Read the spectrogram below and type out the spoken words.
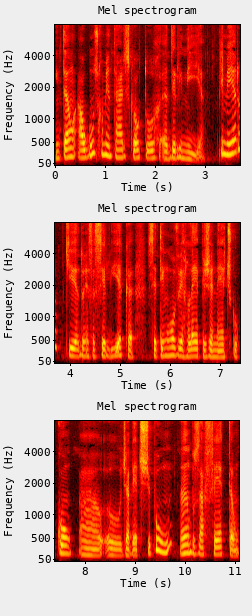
Então, alguns comentários que o autor uh, delineia. Primeiro, que a doença celíaca você tem um overlap genético com uh, o diabetes tipo 1. Ambos afetam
